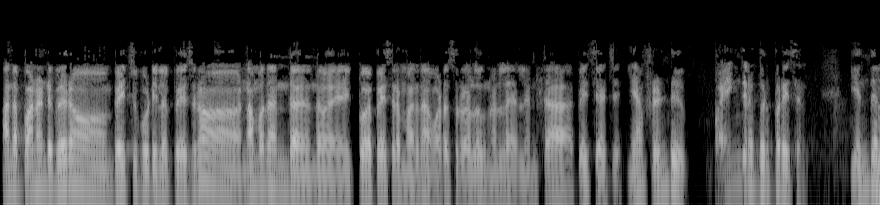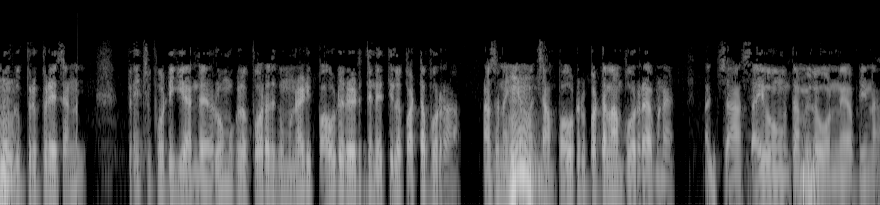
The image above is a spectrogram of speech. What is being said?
அந்த பன்னெண்டு பேரும் பேச்சு போட்டியில பேசுறோம். நம்ம தான் இந்த இப்ப பேசுற மாதிரி தான். வட சொல்ற அளவுக்கு நல்ல லென்த்தா பேசியாச்சு. என் ஃப்ரெண்டு பயங்கர ப்ரிப்பரேஷன் எந்த அளவுக்கு ப்ரிப்பரேஷன் பேச்சு போட்டிக்கு அந்த ரூமுக்குள்ள போறதுக்கு முன்னாடி பவுடர் எடுத்து நெத்தியில பட்ட போடுறான். நான் சொன்னேன் ஏன். மச்சான் பவுடர் பட்டெல்லாம் போடுற அப்படின்னு. மச்சான் சைவமும் தமிழும் ஒண்ணு அப்படின்னா.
